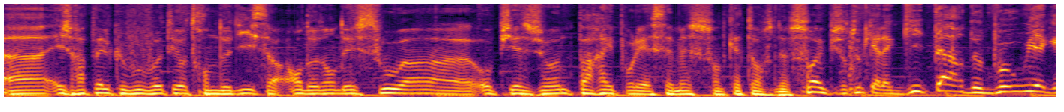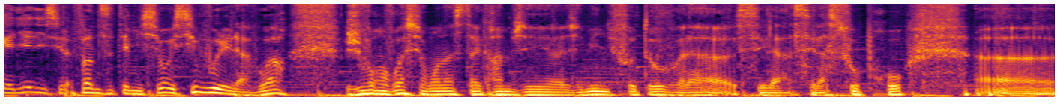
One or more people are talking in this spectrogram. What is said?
Et je rappelle que vous votez au 3210 en donnant des sous hein, aux pièces jaunes. Pareil pour les SMS 74 900. Et puis surtout qu'il y a la guitare de Bowie à gagner d'ici la fin de cette émission. Et si vous voulez la voir, je vous renvoie sur mon Instagram. J'ai euh, mis une photo. Voilà, c'est la, c'est la Sopro, euh,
